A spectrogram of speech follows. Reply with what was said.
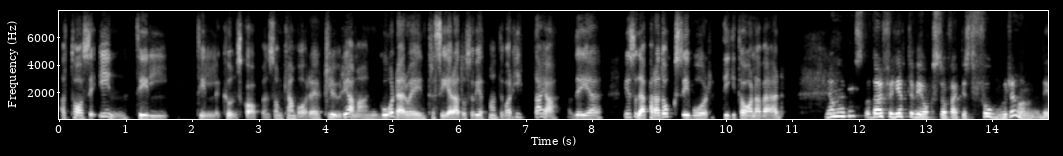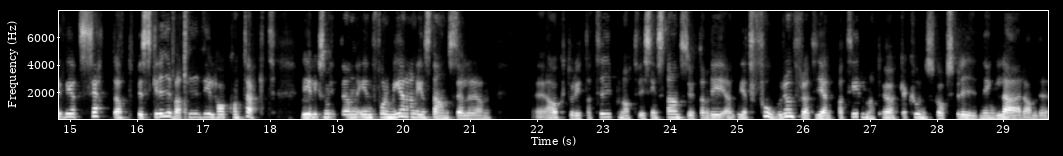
att ta sig in till, till kunskapen som kan vara det kluriga. Man går där och är intresserad och så vet man inte var hittar jag? Det är, det är en sån paradox i vår digitala värld. Ja, men visst. Och därför heter vi också faktiskt forum. Det är ett sätt att beskriva att vi vill ha kontakt. Det är mm. liksom inte en informerande instans eller en Eh, auktoritativ på något vis instans utan vi är ett forum för att hjälpa till med att öka kunskap, spridning, lärande,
